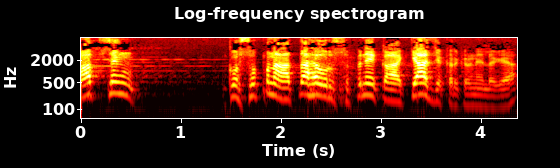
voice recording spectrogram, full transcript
प्रताप सिंह को सपना आता है और सपने का क्या ज़िक्र करने लगा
